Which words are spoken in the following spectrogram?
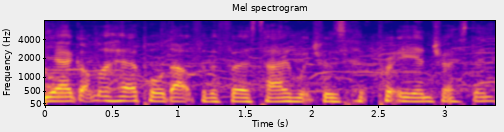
Yeah, I got my hair pulled out for the first time, which was pretty interesting.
